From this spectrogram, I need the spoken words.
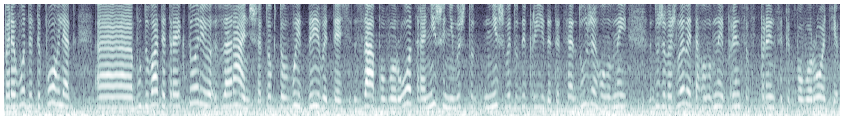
переводити погляд, е, будувати траєкторію заранше. Тобто ви дивитесь за поворот раніше, ніж ви туди приїдете. Це дуже головний, дуже важливий та головний принцип в принципі поворотів,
